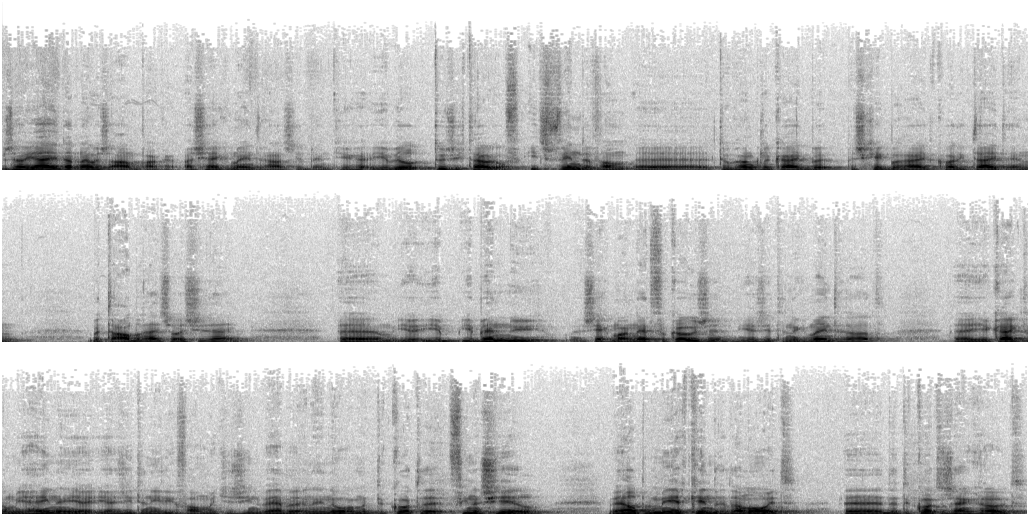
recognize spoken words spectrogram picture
zou jij dat nou eens aanpakken als jij gemeenteraadslid bent? Je, je wil toezicht houden of iets vinden van uh, toegankelijkheid, be beschikbaarheid, kwaliteit en betaalbaarheid, zoals je zei. Um, je, je, je, bent nu zeg maar net verkozen, je zit in de gemeenteraad. Uh, je kijkt om je heen en je, je ziet in ieder geval, moet je zien, we hebben een enorme tekorten financieel. We helpen meer kinderen dan ooit. Uh, de tekorten zijn groot.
